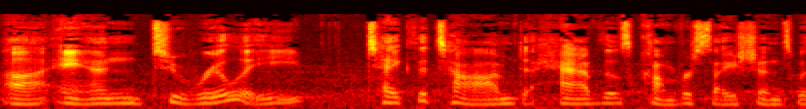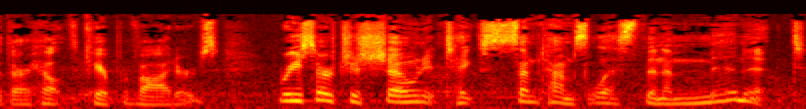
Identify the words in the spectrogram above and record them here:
uh, and to really take the time to have those conversations with our healthcare providers. Research has shown it takes sometimes less than a minute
